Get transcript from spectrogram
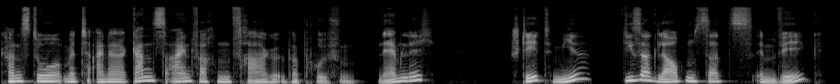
kannst du mit einer ganz einfachen Frage überprüfen, nämlich steht mir dieser Glaubenssatz im Weg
